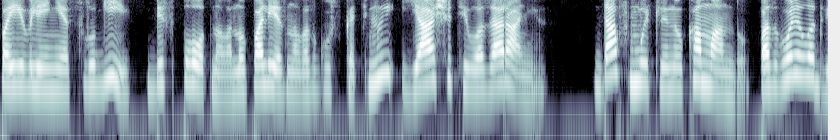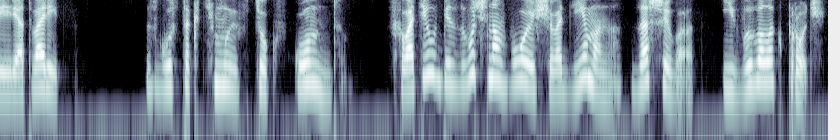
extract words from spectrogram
Появление слуги, бесплотного, но полезного сгустка тьмы, я ощутила заранее. Дав мысленную команду, позволила двери отвориться. Сгусток тьмы втек в комнату, схватил беззвучно воющего демона за шиворот и выволок прочь.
